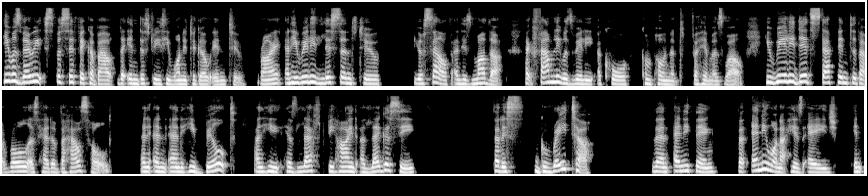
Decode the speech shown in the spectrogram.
he was very specific about the industries he wanted to go into, right? And he really listened to yourself and his mother. Like family was really a core component for him as well. He really did step into that role as head of the household. And and and he built and he has left behind a legacy that is greater than anything that anyone at his age in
